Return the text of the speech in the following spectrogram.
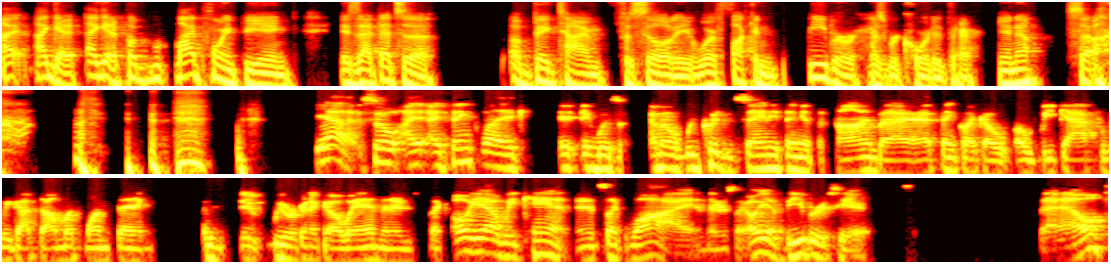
I I get it. I get it. But my point being is that that's a a big time facility where fucking Bieber has recorded there. You know, so. yeah, so I, I think like it, it, was, I mean, we couldn't say anything at the time, but I, I think like a, a, week after we got done with one thing, we were going to go in and it's like, oh yeah, we can't. And it's like, why? And then it's like, oh yeah, Bieber's here. The hell?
